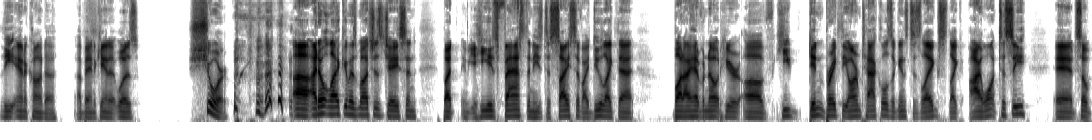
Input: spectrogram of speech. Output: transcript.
the Anaconda, Abanikanda was sure. uh, I don't like him as much as Jason, but he is fast and he's decisive. I do like that. But I have a note here of he didn't break the arm tackles against his legs like I want to see. And so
